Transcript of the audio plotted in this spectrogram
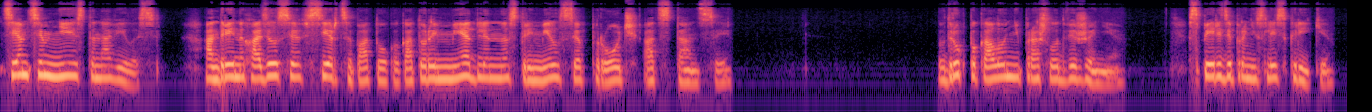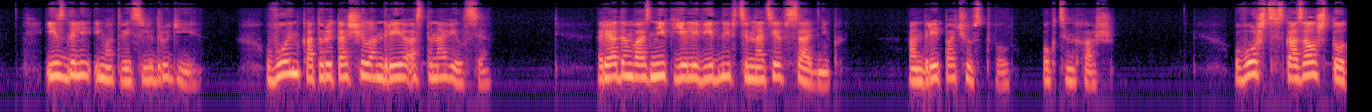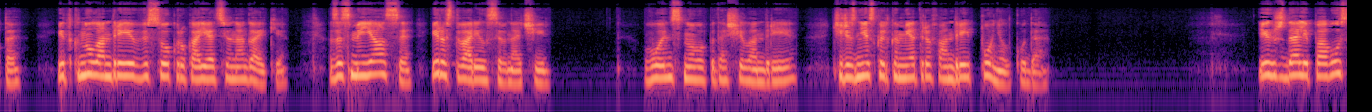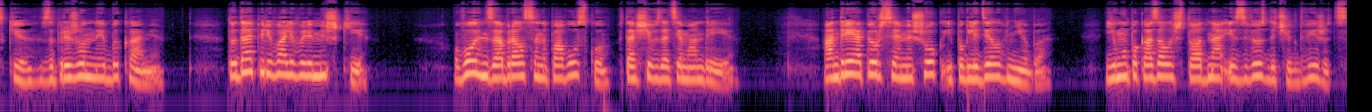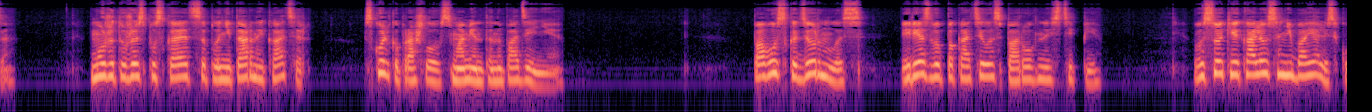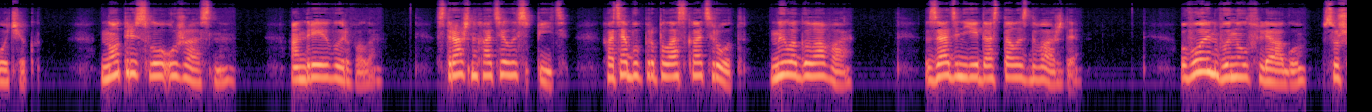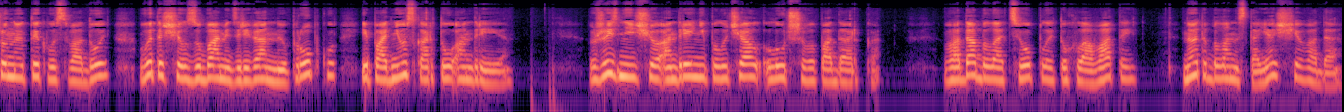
тем темнее становилось. Андрей находился в сердце потока, который медленно стремился прочь от станции. Вдруг по колонне прошло движение. Спереди пронеслись крики. Издали им ответили другие. Воин, который тащил Андрея, остановился. Рядом возник еле видный в темноте всадник. Андрей почувствовал. Октенхаш. Вождь сказал что-то и ткнул Андрея в висок рукоятью на гайке. Засмеялся и растворился в ночи. Воин снова потащил Андрея. Через несколько метров Андрей понял, куда. Их ждали повозки, запряженные быками. Туда переваливали мешки. Воин забрался на повозку, втащив затем Андрея. Андрей оперся о мешок и поглядел в небо. Ему показалось, что одна из звездочек движется. Может, уже спускается планетарный катер? Сколько прошло с момента нападения? Повозка дернулась и резво покатилась по ровной степи. Высокие колеса не боялись кочек, но трясло ужасно. Андрея вырвало. Страшно хотелось пить, Хотя бы прополоскать рот, ныла голова. За день ей досталось дважды. Воин вынул флягу, сушеную тыкву с водой, вытащил зубами деревянную пробку и поднес к рту Андрея. В жизни еще Андрей не получал лучшего подарка. Вода была теплой, тухловатой, но это была настоящая вода.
